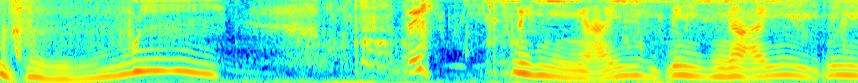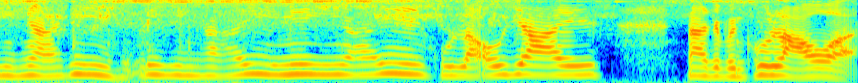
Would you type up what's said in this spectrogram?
อะโอ้ยนี่ไง นี่ไง นี่ไง นี่ไง นี่ไง กูเหลาใหญ่ น่าจะเป็นกูเหลาอะ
